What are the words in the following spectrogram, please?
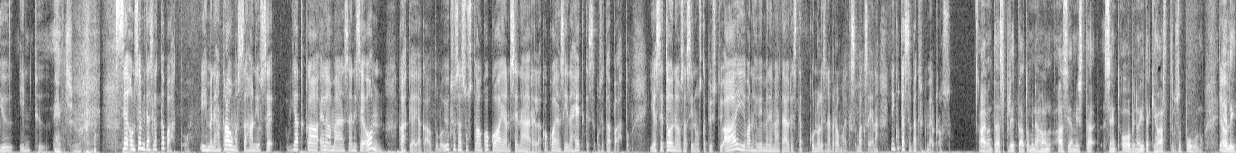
you in two. In two. se on se, mitä sille tapahtuu. Ihminenhän traumassahan, jos se jatkaa elämäänsä, niin se on kahtia jakautunut. Yksi osa susta on koko ajan sen äärellä, koko ajan siinä hetkessä, kun se tapahtuu. Ja se toinen osa sinusta pystyy aivan hyvin menemään täydestä kunnollisena veronmaksajana, niin kuin tässä Patrick Melrose. Aivan, tämä splittautuminen on asia, mistä St. Aubin on itsekin haastattelussa puhunut. Joo. Eli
